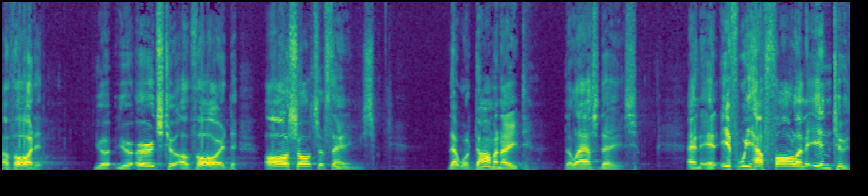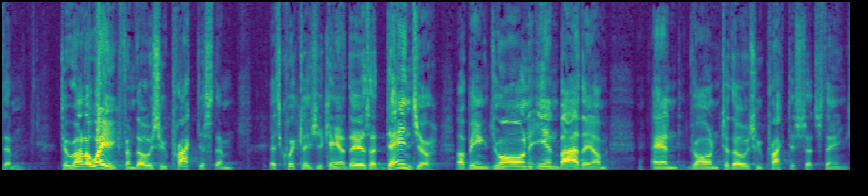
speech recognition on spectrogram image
Avoid it. You're, you're urged to avoid all sorts of things that will dominate the last days. And if we have fallen into them, to run away from those who practice them as quickly as you can. There's a danger of being drawn in by them and drawn to those who practice such things.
